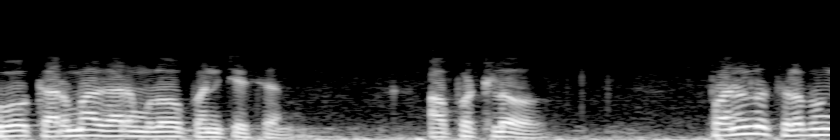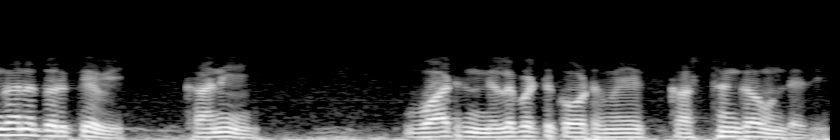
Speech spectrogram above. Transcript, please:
ఓ కర్మాగారంలో పనిచేశాను. అప్పట్లో పనులు సులభంగానే దొరికేవి కానీ వాటిని నిలబెట్టుకోవటమే కష్టంగా ఉండేది.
